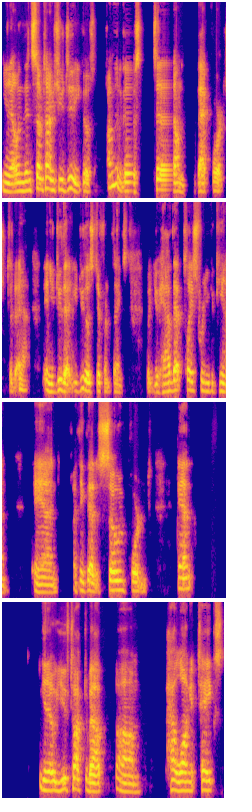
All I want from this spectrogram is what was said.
you know, and then sometimes you do, you go, I'm going to go sit on the back porch today. Yeah. And you do that, you do those different things, but you have that place where you begin. And I think that is so important. And you know, you've talked about um, how long it takes.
